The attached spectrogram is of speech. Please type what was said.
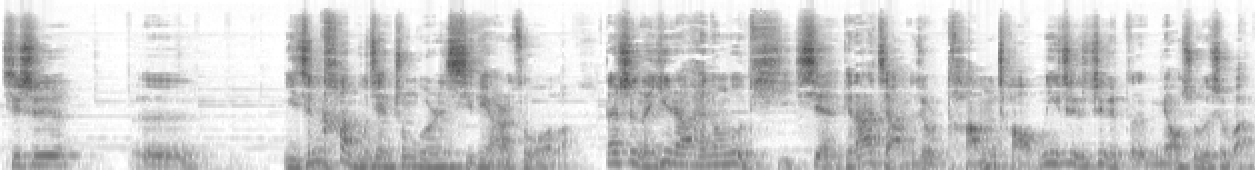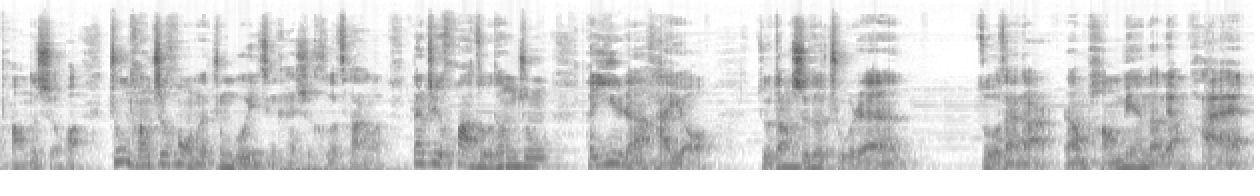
其实呃已经看不见中国人席地而坐了，但是呢，依然还能够体现。给大家讲的就是唐朝，那这个这个的描述的是晚唐的时候啊，中唐之后呢，中国已经开始合餐了，但这个画作当中，它依然还有就当时的主人坐在那儿，然后旁边的两排。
